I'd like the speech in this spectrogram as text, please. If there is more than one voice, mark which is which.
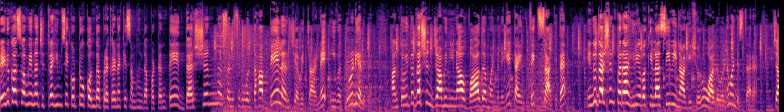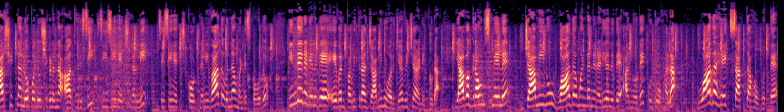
Speaker 1: ರೇಣುಕಾಸ್ವಾಮಿಯನ್ನ ಚಿತ್ರಹಿಂಸೆ ಕೊಟ್ಟು ಕೊಂದ ಪ್ರಕರಣಕ್ಕೆ ಸಂಬಂಧಪಟ್ಟಂತೆ ದರ್ಶನ್ ಸಲ್ಲಿಸಿರುವಂತಹ ಬೇಲ್ ಅರ್ಜಿಯ ವಿಚಾರಣೆ ಇವತ್ತು ನಡೆಯಲಿದೆ. ಅಂತೂ ಇಂದು ದರ್ಶನ್ ಜಾಮೀನಿನ ವಾದ ಮಂಡನೆಗೆ ಟೈಮ್ ಫಿಕ್ಸ್ ಆಗಿದೆ. ಇಂದು ದರ್ಶನ್ ಪರ ಹಿರಿಯ ವಕೀಲ ಸಿವಿ ನಾಗೇಶ್ ಅವರು ವಾದವನ್ನು ಮಂಡಿಸುತ್ತಾರೆ ಚಾರ್ಜ್ ಶೀಟ್ನ ಲೋಪದೋಷಗಳನ್ನು ಆಧರಿಸಿ ಸಿಸಿಎಚ್ನಲ್ಲಿ ಸಿಸಿಎಚ್ ಕೋರ್ಟ್ನಲ್ಲಿ ವಾದವನ್ನು ಮಂಡಿಸಬಹುದು. ಹಿಂದೆ ನಡೆಯಲಿದೆ ಏವನ್ ಪವಿತ್ರ ಜಾಮೀನು ಅರ್ಜಿಯ ವಿಚಾರಣೆ ಕೂಡ. ಯಾವ ಗ್ರೌಂಡ್ಸ್ ಮೇಲೆ ಜಾಮೀನು ವಾದ ಮಂಡನೆ ನಡೆಯಲಿದೆ ಅನ್ನೋದೇ ಕುತೂಹಲ. ವಾದ ಹೇಗೆ ಸಾಕ್ತಾ ಹೋಗುತ್ತೆ?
